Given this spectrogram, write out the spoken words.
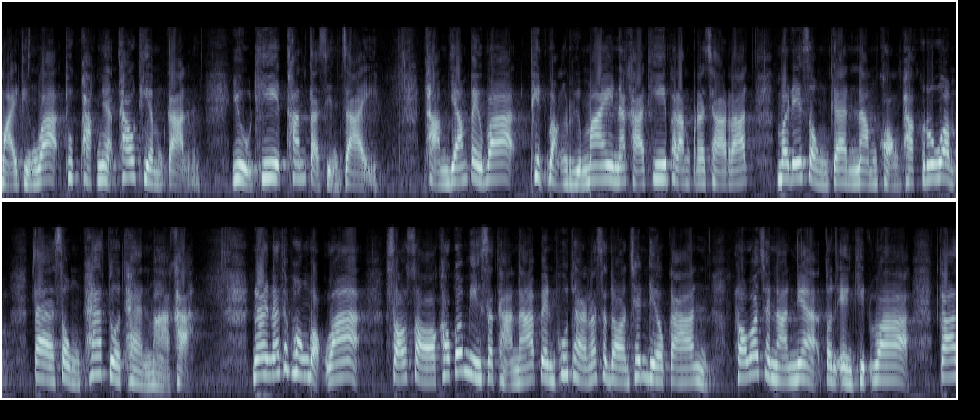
หมายถึงว่าทุกพักเนี่ยเท่าเทียมกัน อยู่ที่ท่านตัดสินใจ ถามย้ำไปว่าผิดหวังหรือไม่นะคะ ที่พลังประชารัฐไม่ได้ส่งแกนนำของพักร่วม แต่ส่งแค่ตัวแทนมาค่ะ นายนัทพงศ์บอกว่า สสเขาก็มีสถานะเป็นผู้แทนราษฎรเช่นเดียวกัน เพราะว่าฉะนั้นเนี่ยตนเองคิดว่า การ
